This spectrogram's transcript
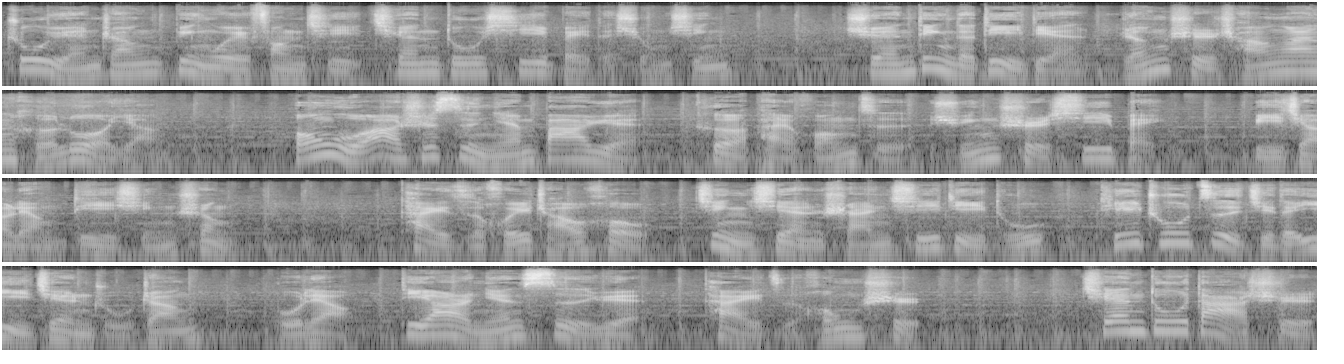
朱元璋并未放弃迁都西北的雄心，选定的地点仍是长安和洛阳。洪武二十四年八月，特派皇子巡视西北，比较两地形胜。太子回朝后，进献陕西地图，提出自己的意见主张。不料第二年四月，太子薨逝，迁都大事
